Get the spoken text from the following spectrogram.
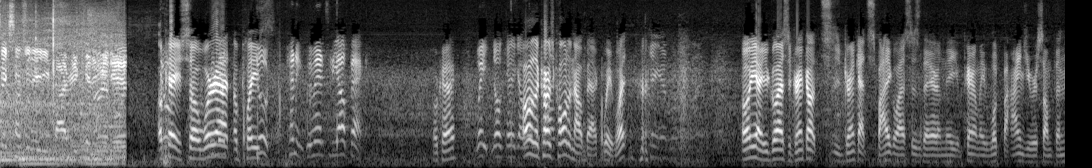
685. Are you kidding me, dude? Okay, so we're at a place. Dude, Kenny, we made it to the Outback. Okay. Wait, no, Kenny got Oh, the car's called an Outback. Wait, what? oh yeah, your glasses. Grant got Grant got spy glasses there, and they apparently look behind you or something.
